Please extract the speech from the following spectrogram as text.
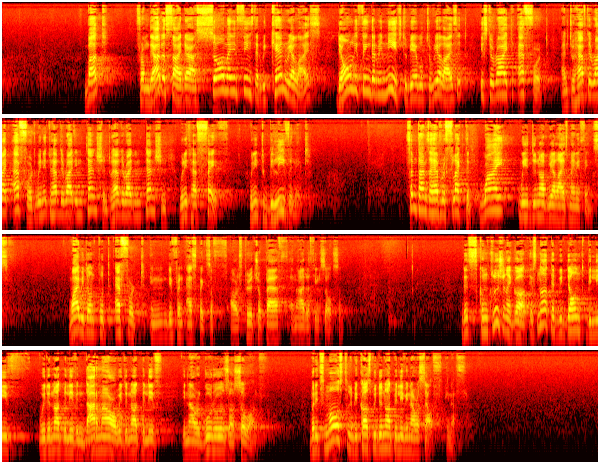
But from the other side, there are so many things that we can realize. The only thing that we need to be able to realize it is the right effort. And to have the right effort, we need to have the right intention. To have the right intention, we need to have faith. We need to believe in it. Sometimes I have reflected why we do not realize many things. Why we don't put effort in different aspects of our spiritual path and other things also. This conclusion I got is not that we don't believe, we do not believe in Dharma or we do not believe in our gurus or so on. But it's mostly because we do not believe in ourselves enough.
